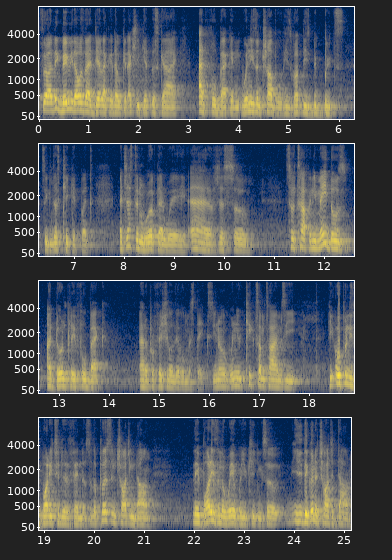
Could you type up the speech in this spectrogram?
So I think maybe that was the idea, like that we can actually get this guy at fullback. And when he's in trouble, he's got these big boots. So he can just kick it. But it just didn't work that way. Uh, it was just so, so tough. And he made those I don't play fullback at a professional level mistakes. You know, when you kick sometimes he he opened his body to the defender. So the person charging down, their body's in the way of where you're kicking. So you, they're going to charge it down.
